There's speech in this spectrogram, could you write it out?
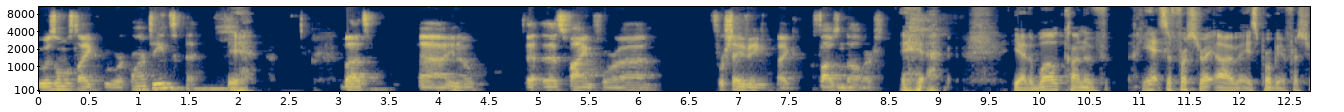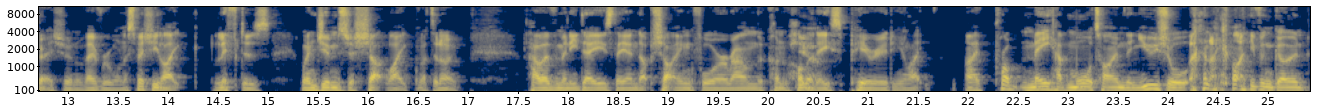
it was almost like we were quarantined. yeah. But uh, you know, that, that's fine for uh for saving like a thousand dollars. Yeah. Yeah, the world kind of yeah, it's a frustration. Uh, it's probably a frustration of everyone, especially like lifters when gyms just shut like I don't know, however many days they end up shutting for around the kind of holiday yeah. period, and you're like, I prob- may have more time than usual, and I can't even go and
